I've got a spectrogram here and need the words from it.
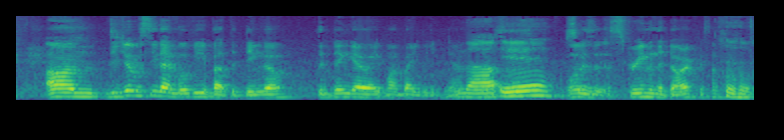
um, did you ever see that movie about the dingo? The dingo ate my baby. No? Nah, yeah. What was it? A Scream in the Dark or something?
